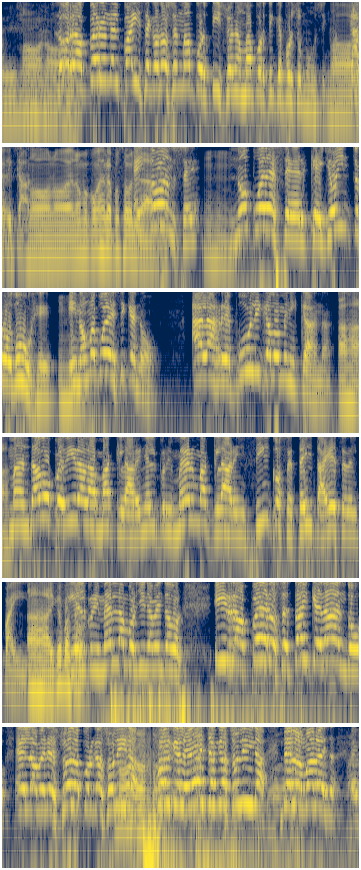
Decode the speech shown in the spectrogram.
Sí, sí. No, no. Los raperos en el país se conocen más por ti, suenan más por ti que por su música. No, casi, es- casi. No, no, no me pongas responsabilidad. Entonces, no puede ser que yo introduje, y no me puede decir que no, a la República Dominicana, Ajá. mandado a pedir a la McLaren, el primer McLaren 570S del país. Ajá, ¿y qué pasó? el primer Lamborghini Aventador. Y raperos se están quedando en la Venezuela por gasolina, No, no, no. porque le echan gasolina de la mala esa. Eh,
